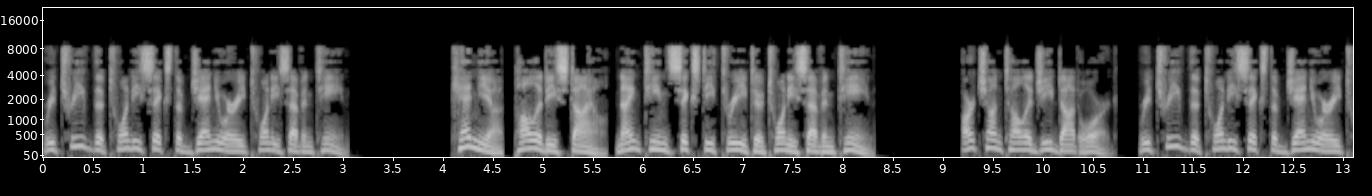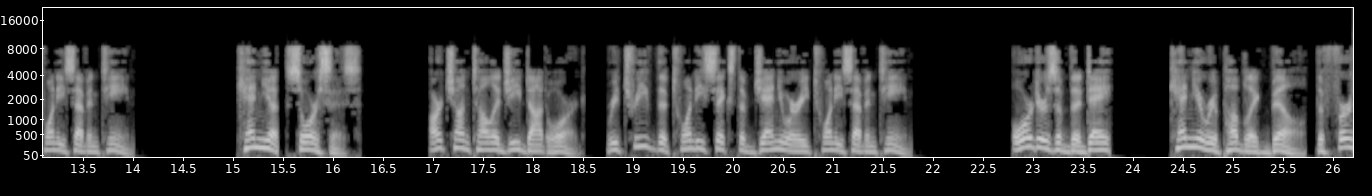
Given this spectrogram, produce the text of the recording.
Retrieved 26 January 2017. Kenya, Polity Style, 1963–2017. Archontology.org. Retrieved 26 January 2017. Kenya – Sources. Archontology.org. Retrieved 26 January 2017. Orders of the Day Kenya Republic Bill, 1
